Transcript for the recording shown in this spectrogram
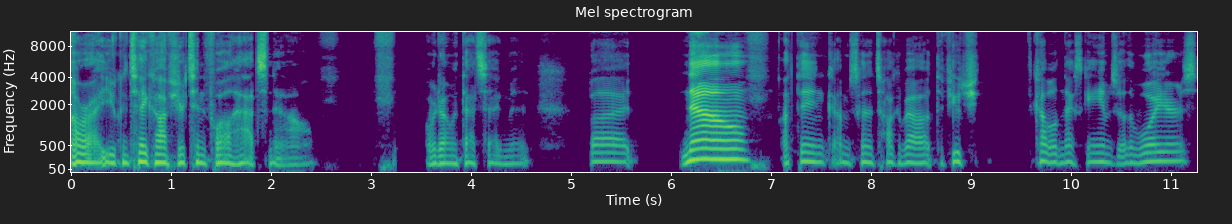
All right, you can take off your tinfoil hats now. We're done with that segment. But now I think I'm just going to talk about the future, a couple of next games of the Warriors.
